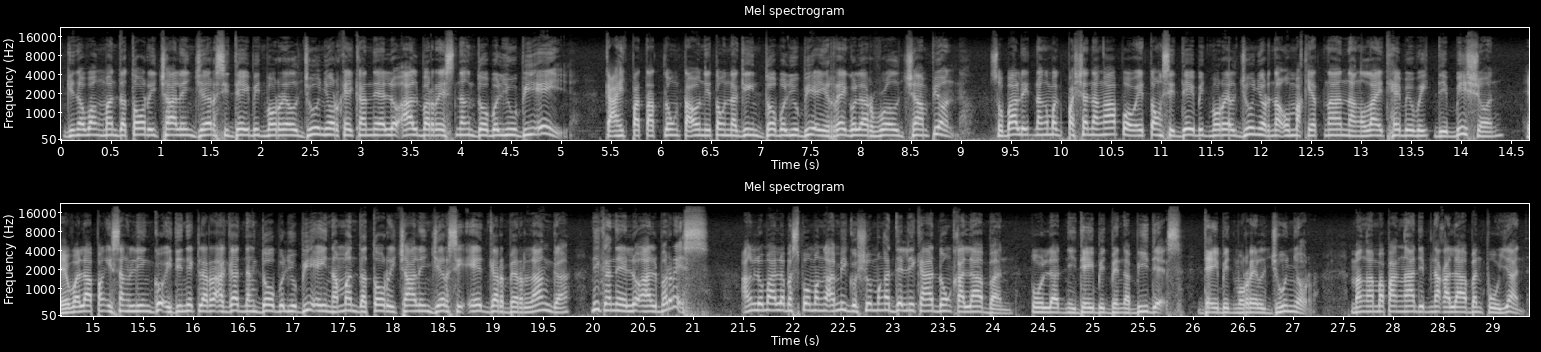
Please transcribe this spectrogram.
ginawang mandatory challenger si David Morrell Jr. kay Canelo Alvarez ng WBA. Kahit pa tatlong taon itong naging WBA regular world champion. Subalit nang magpasya na nga po itong si David Morrell Jr. na umakyat na ng light heavyweight division, eh wala pang isang linggo idineklara agad ng WBA na mandatory challenger si Edgar Berlanga ni Canelo Alvarez. Ang lumalabas po mga amigos yung mga delikadong kalaban tulad ni David Benavides, David Morrell Jr., mga mapanganib na kalaban po yan.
